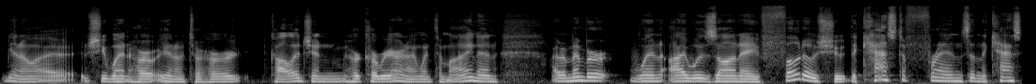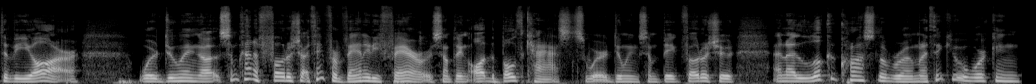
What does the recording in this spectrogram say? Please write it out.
you know, I, she went her, you know, to her college and her career, and I went to mine. And I remember when I was on a photo shoot, the cast of Friends and the cast of ER were doing a, some kind of photo shoot. I think for Vanity Fair or something. All the both casts were doing some big photo shoot, and I look across the room, and I think you were working.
